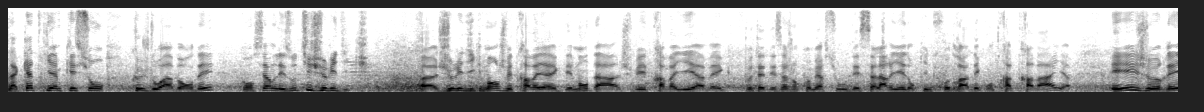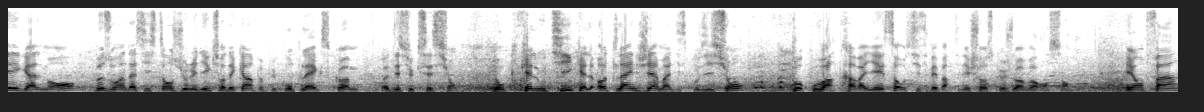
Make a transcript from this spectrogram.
La quatrième question que je dois aborder concerne les outils juridiques. Euh, juridiquement, je vais travailler avec des mandats, je vais travailler avec peut-être des agents commerciaux ou des salariés, donc il me faudra des contrats de travail. Et j'aurai également besoin d'assistance juridique sur des cas un peu plus complexes comme euh, des successions. Donc quel outil, quelle hotline j'ai à ma disposition pour pouvoir travailler, ça aussi ça fait partie des choses que je dois avoir ensemble. Et enfin,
